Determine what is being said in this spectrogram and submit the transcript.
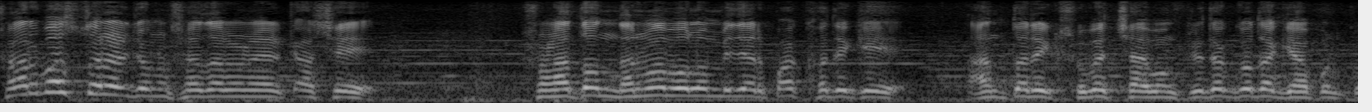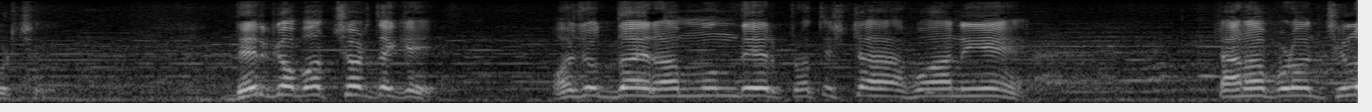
সর্বস্তরের জনসাধারণের কাছে সনাতন ধর্মাবলম্বীদের পক্ষ থেকে আন্তরিক শুভেচ্ছা এবং কৃতজ্ঞতা জ্ঞাপন করছে। দীর্ঘ বৎসর থেকে অযোধ্যায় রাম মন্দির প্রতিষ্ঠা হওয়া নিয়ে টানাপোড়ন ছিল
